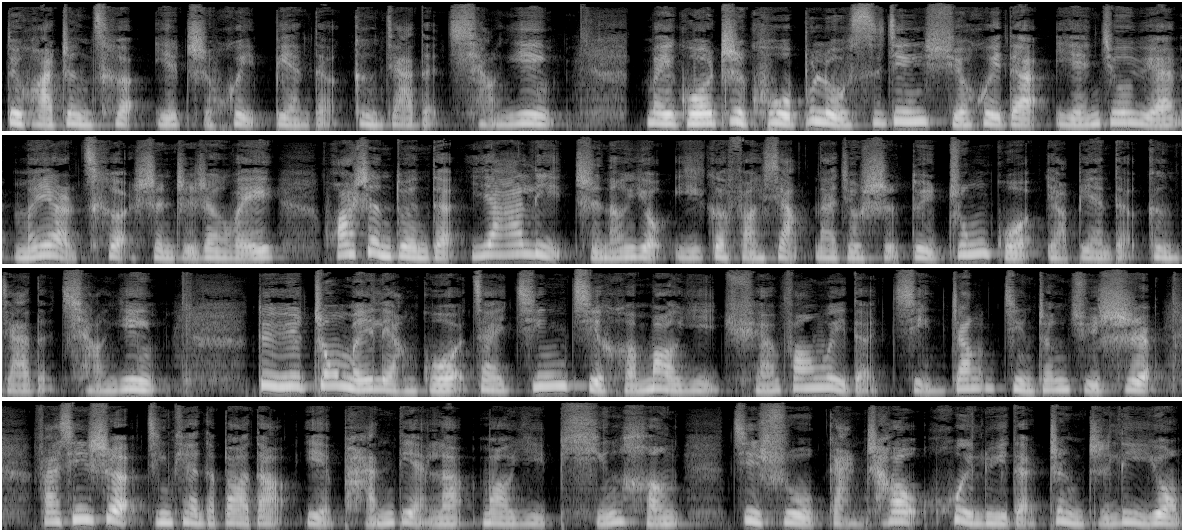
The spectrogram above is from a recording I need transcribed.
对华政策也只会变得更加的强硬。美国智库布鲁斯金学。会的研究员梅尔策甚至认为，华盛顿的压力只能有一个方向，那就是对中国要变得更加的强硬。对于中美两国在经济和贸易全方位的紧张竞争局势，法新社今天的报道也盘点了贸易平衡、技术赶超、汇率的政治利用，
